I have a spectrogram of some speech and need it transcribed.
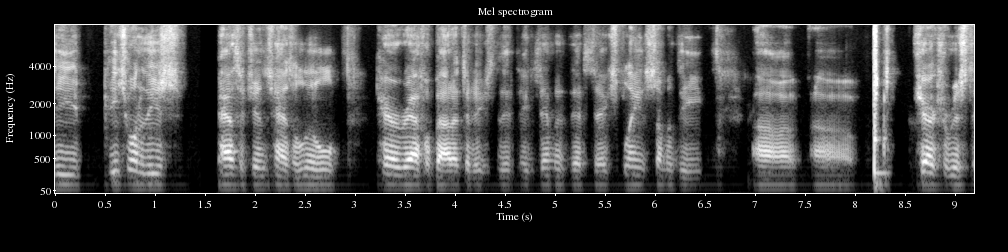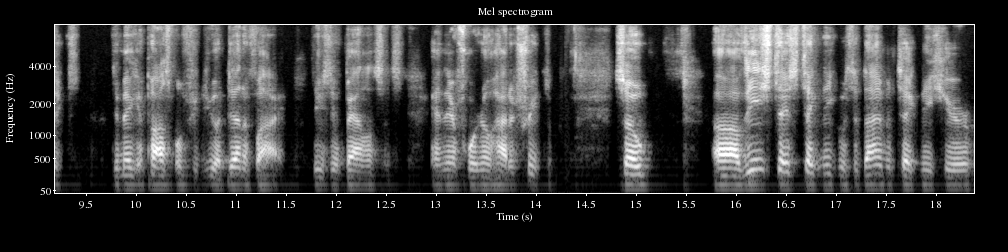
the each one of these pathogens has a little paragraph about it that, that, that explains some of the uh, uh, characteristics to make it possible for you to identify these imbalances and therefore know how to treat them. So uh, these this technique with the diamond technique here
